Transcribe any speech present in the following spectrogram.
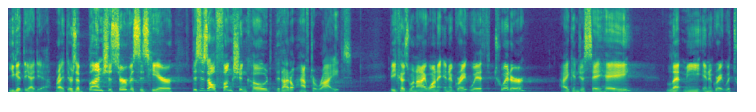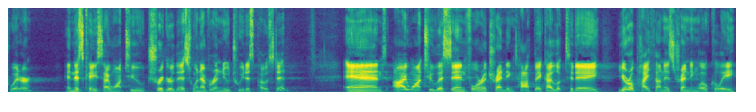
You get the idea, right? There's a bunch of services here. This is all function code that I don't have to write because when I want to integrate with Twitter, I can just say, hey, let me integrate with Twitter. In this case, I want to trigger this whenever a new tweet is posted. And I want to listen for a trending topic. I look today, EuroPython is trending locally,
